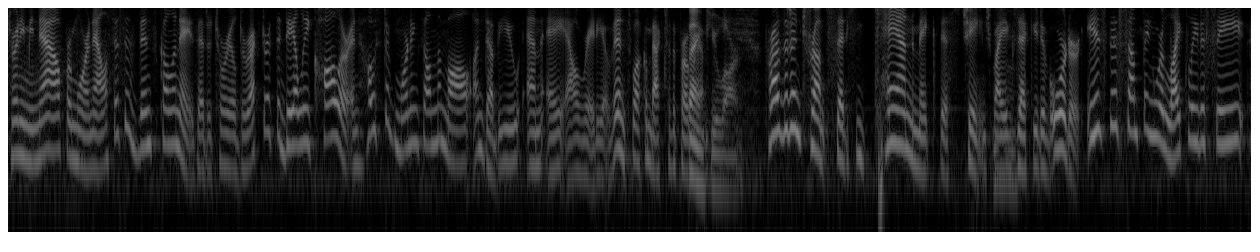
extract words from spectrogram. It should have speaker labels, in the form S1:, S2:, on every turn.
S1: Joining me now for more analysis is Vince Coglianese, editorial director at the Daily Caller and host of Mornings on the Mall on WMAL Radio. Vince, welcome back to the program.
S2: Thank you, Lauren.
S1: President Trump said he can make this change by mm-hmm. executive order. Is this something we're likely to see?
